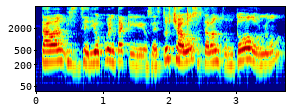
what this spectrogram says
estaban y se dio cuenta que, o sea, estos chavos estaban con todo, ¿no?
